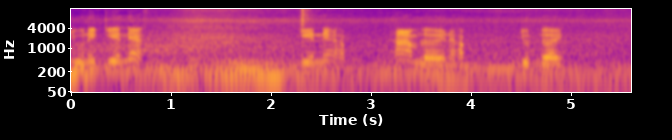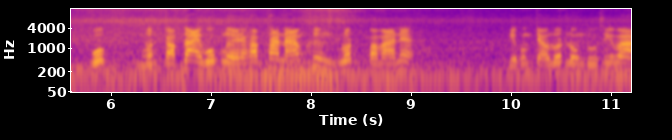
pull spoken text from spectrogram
อยู่ในเกณฑ์เนี่ย เกณฑ์เนี่ยครับ ห้ามเลยนะครับ หยุดเลยวกรถกลับได้วกเลยนะครับ ถ้าน้ำครึ่งรถประมาณเนี่ยเดี๋ยวผมจะเอารถลงดูซิว่า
